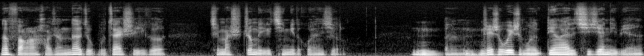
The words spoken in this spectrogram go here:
那反而好像那就不再是一个。起码是这么一个亲密的关系了，嗯嗯，这是为什么恋爱的期间里边，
